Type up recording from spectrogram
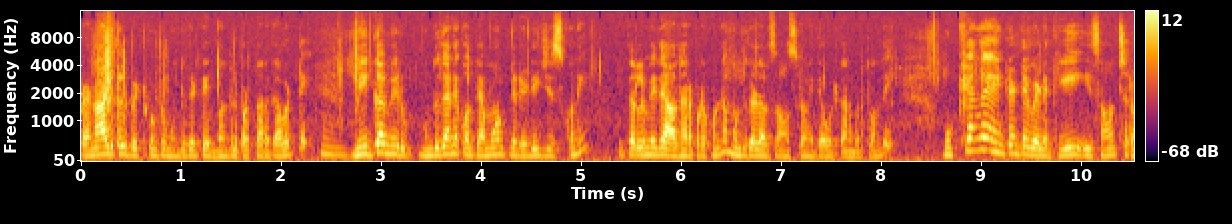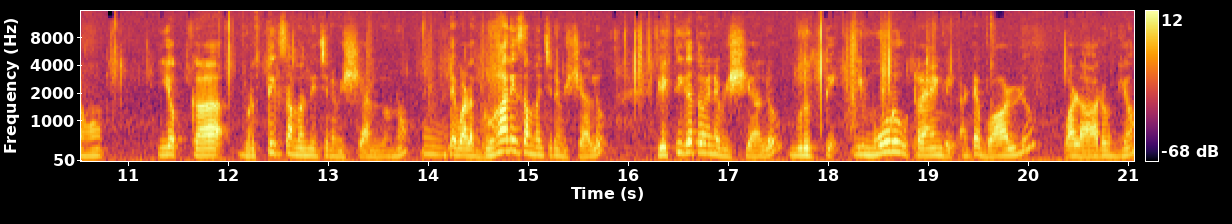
ప్రణాళికలు పెట్టుకుంటూ ముందుకెట్టే ఇబ్బందులు పడతారు కాబట్టి మీకుగా మీరు ముందుగానే కొంత అమౌంట్ని రెడీ చేసుకుని ఇతరుల మీదే ఆధారపడకుండా ముందుకెళ్ళాల్సిన అవసరం అయితే ఒకటి కనబడుతుంది. ముఖ్యంగా ఏంటంటే వీళ్ళకి ఈ సంవత్సరం యొక్క వృత్తికి సంబంధించిన విషయాల్లోనూ అంటే వాళ్ళ గృహానికి సంబంధించిన విషయాలు వ్యక్తిగతమైన విషయాలు వృత్తి. ఈ మూడు ట్రయాంగిల్ అంటే వాళ్ళు వాళ్ళ ఆరోగ్యం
